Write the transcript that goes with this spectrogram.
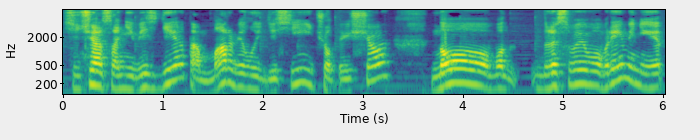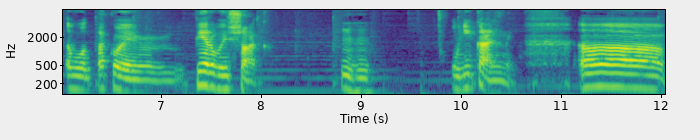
сейчас они везде, там Marvel и DC, что-то еще, но вот для своего времени это вот такой первый шаг. Угу. Уникальный. Э,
